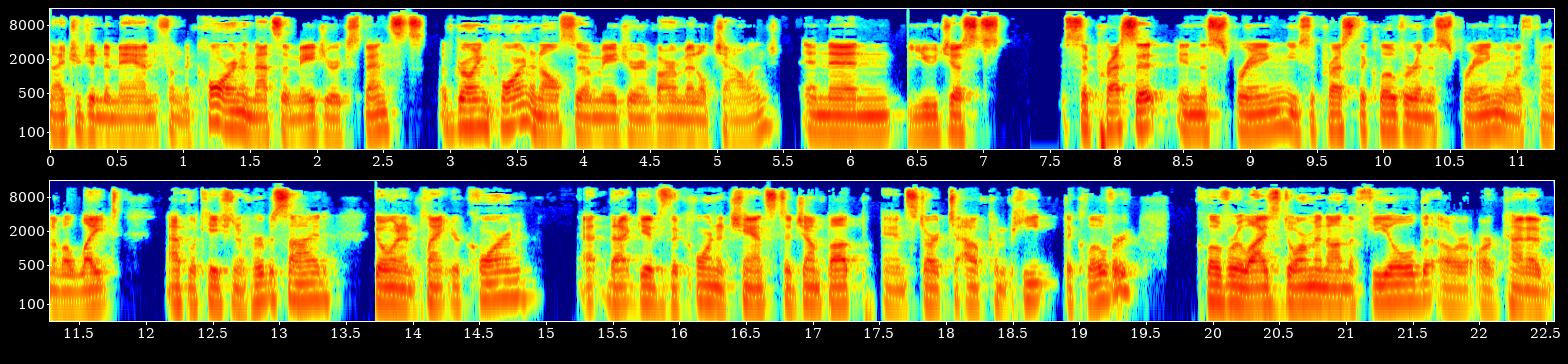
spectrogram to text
nitrogen demand from the corn. And that's a major expense of growing corn and also a major environmental challenge. And then you just suppress it in the spring. You suppress the clover in the spring with kind of a light application of herbicide. Go in and plant your corn. That gives the corn a chance to jump up and start to outcompete the clover clover lies dormant on the field or, or kind of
